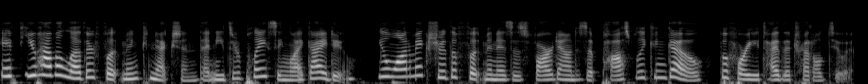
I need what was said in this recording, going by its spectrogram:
If you have a leather footman connection that needs replacing like I do, You'll want to make sure the footman is as far down as it possibly can go before you tie the treadle to it.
